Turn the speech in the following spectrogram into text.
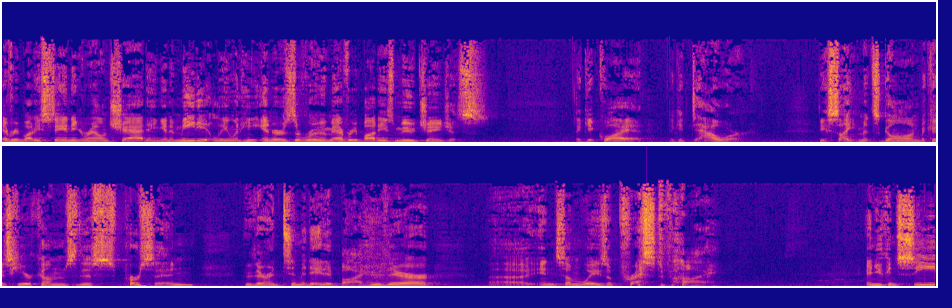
everybody's standing around chatting, and immediately when he enters the room, everybody's mood changes. They get quiet, they get dour. The excitement's gone because here comes this person who they're intimidated by, who they're uh, in some ways oppressed by. And you can see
